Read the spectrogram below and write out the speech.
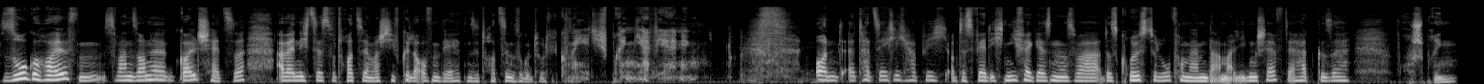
so geholfen. Es waren so eine Goldschätze, aber nichtsdestotrotz, wenn was schiefgelaufen wäre, hätten sie trotzdem so getuttelt. Guck mal hier, die springen ja wie ein und äh, tatsächlich habe ich, und das werde ich nie vergessen, das war das größte Lob von meinem damaligen Chef, der hat gesagt, Frau Spring,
